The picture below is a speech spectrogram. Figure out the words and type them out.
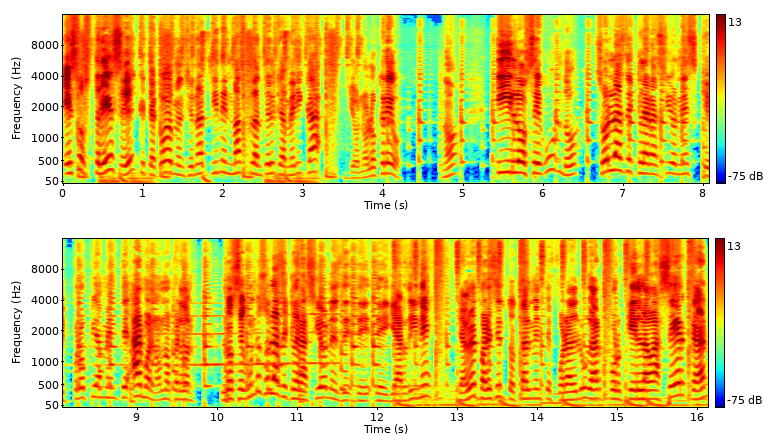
esos tres eh, que te acabo de mencionar tienen más plantel que América. Yo no lo creo, ¿no? Y lo segundo son las declaraciones que propiamente. Ah, bueno, no, perdón. Lo segundo son las declaraciones de, de, Jardine que a mí me parecen totalmente fuera de lugar porque lo acercan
